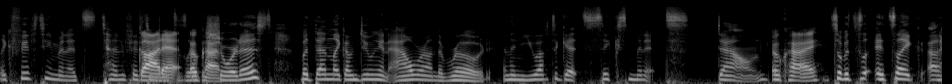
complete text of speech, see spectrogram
like 15 minutes, 10, 15 Got minutes it. is like the shortest. But then like I'm doing an hour on the road and then you have to get six minutes down. Okay. So it's it's like uh,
